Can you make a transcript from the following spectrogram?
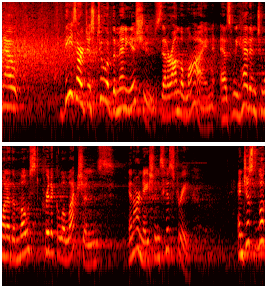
Now, these are just two of the many issues that are on the line as we head into one of the most critical elections in our nation's history. And just look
